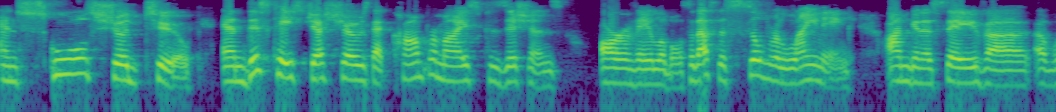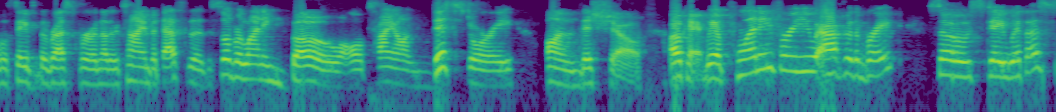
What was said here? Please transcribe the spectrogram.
and schools should too. And this case just shows that compromised positions are available. So that's the silver lining. I'm to save, uh, uh, we'll save the rest for another time, but that's the, the silver lining bow I'll tie on this story on this show. Okay, we have plenty for you after the break. So stay with us.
